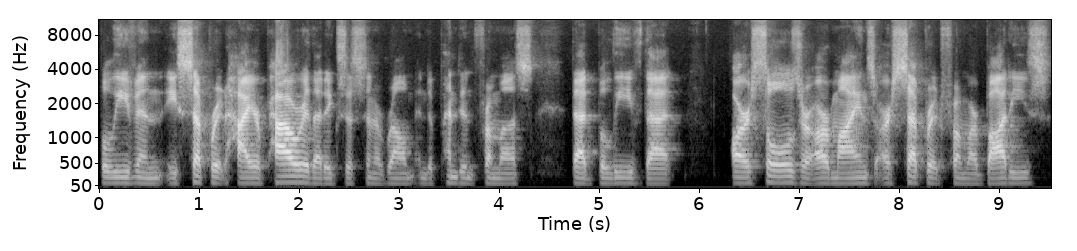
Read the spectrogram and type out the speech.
believe in a separate higher power that exists in a realm independent from us, that believe that our souls or our minds are separate from our bodies.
